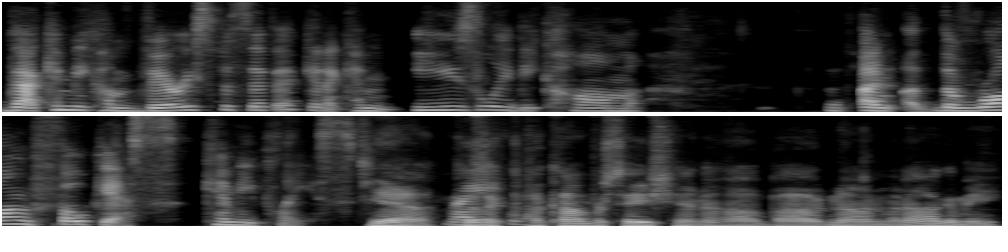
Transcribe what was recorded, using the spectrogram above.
that can become very specific and it can easily become an, uh, the wrong focus can be placed, Yeah, because a, a conversation about non-monogamy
